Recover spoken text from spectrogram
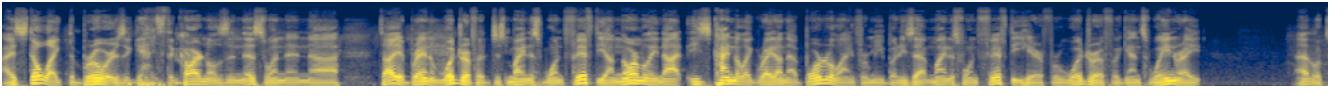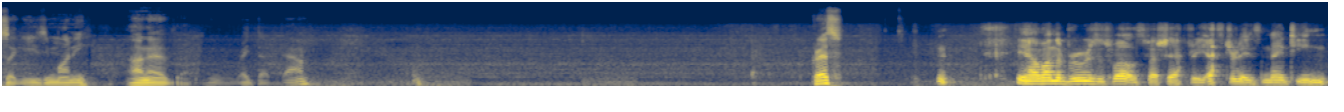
I still like the Brewers against the Cardinals in this one. And uh, tell you, Brandon Woodruff at just minus 150. I'm normally not, he's kind of like right on that borderline for me, but he's at minus 150 here for Woodruff against Wainwright. That looks like easy money. I'm going to write that down. Chris? Yeah, I'm on the Brewers as well, especially after yesterday's 19-3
